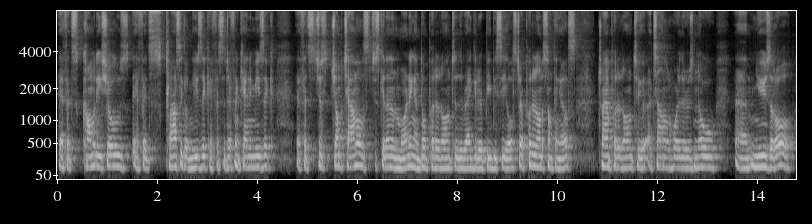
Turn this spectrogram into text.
If it's comedy shows, if it's classical music, if it's a different kind of music, if it's just jump channels, just get in in the morning and don't put it on to the regular BBC Ulster. Put it on to something else. Try and put it on to a channel where there is no um, news at all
